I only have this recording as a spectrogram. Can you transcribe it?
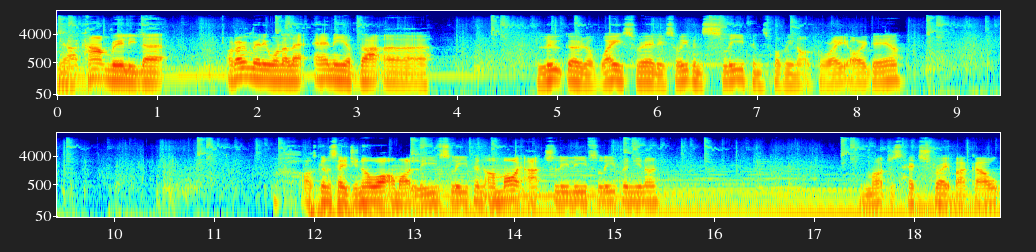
Yeah, I can't really let... I don't really want to let any of that uh, loot go to waste, really. So even sleeping's probably not a great idea. I was going to say, do you know what? I might leave sleeping. I might actually leave sleeping, you know. We might just head straight back out.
